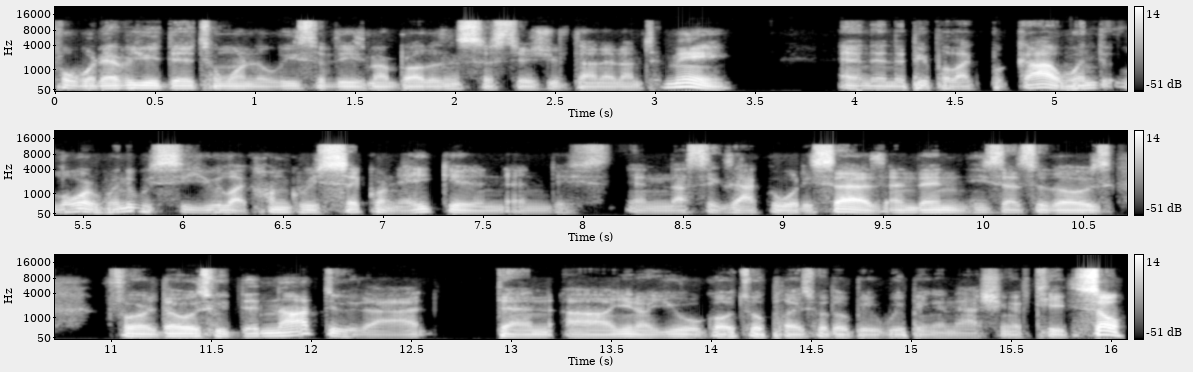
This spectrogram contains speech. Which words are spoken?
For whatever you did to one of the least of these, my brothers and sisters, you've done it unto me. And then the people are like, but God, when, did, Lord, when did we see you like hungry, sick, or naked? And and and that's exactly what he says. And then he says to those, for those who did not do that, then uh, you know you will go to a place where there'll be weeping and gnashing of teeth. So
